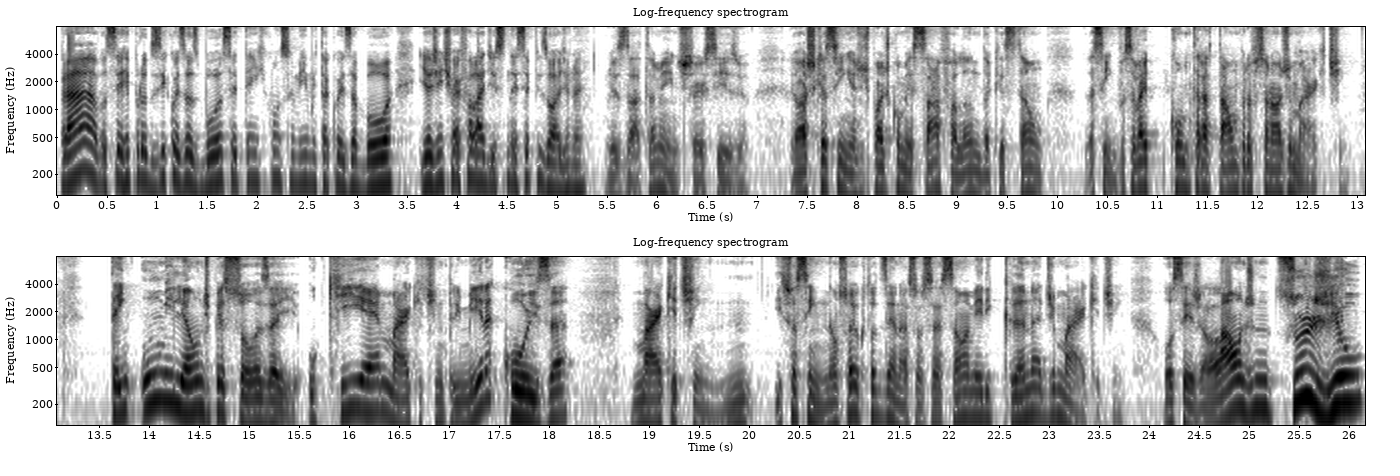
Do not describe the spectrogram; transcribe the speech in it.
Para você reproduzir coisas boas, você tem que consumir muita coisa boa. E a gente vai falar disso nesse episódio, né? Exatamente, Tarcísio. Eu acho que assim, a gente pode começar falando da questão. Assim, você vai contratar um profissional de marketing. Tem um milhão de pessoas aí. O que é marketing? Primeira coisa, marketing isso assim, não sou eu que estou dizendo, é a Associação Americana de Marketing. Ou seja, lá onde surgiu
